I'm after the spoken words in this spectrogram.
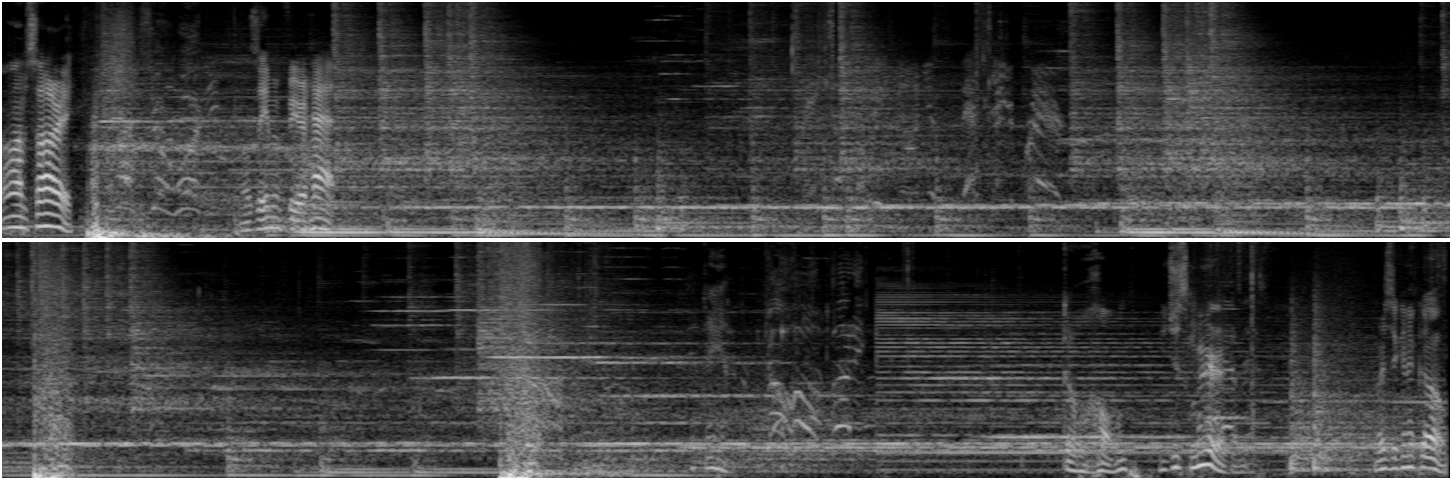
Oh, I'm sorry. I was aiming for your hat. Damn. Go home, buddy. Go home. You just murdered him. Where's it gonna go?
